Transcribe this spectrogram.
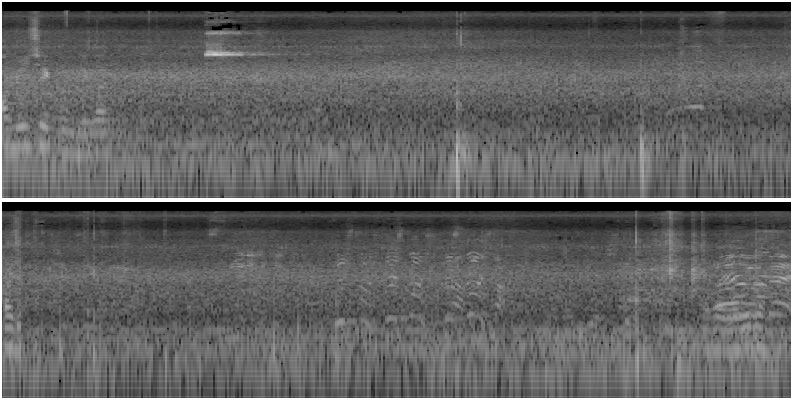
Abi iyi çekildi bak. Hadi. Ama olur da.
